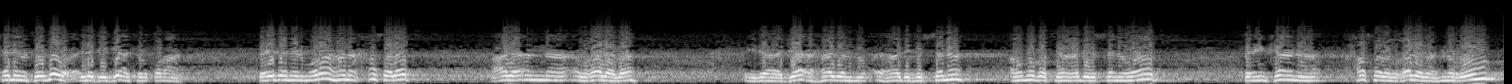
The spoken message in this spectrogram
كلمة البضع التي جاءت في القرآن. فإذا المراهنة حصلت على أن الغلبة إذا جاء هذا هذه السنة أو مضت هذه السنوات فإن كان حصل الغلبة من الروم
